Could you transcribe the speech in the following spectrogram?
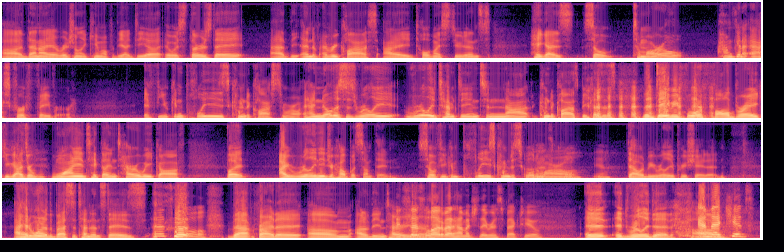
uh, then I originally came up with the idea. It was Thursday at the end of every class. I told my students, hey guys, so tomorrow I'm going to ask for a favor if you can please come to class tomorrow. And I know this is really, really tempting to not come to class because it's the day before fall break. You guys are wanting to take the entire week off, but I really need your help with something. So if you can please come to school Oh, tomorrow, cool. Yeah. that would be really appreciated. I had one of the best attendance days That's cool. that Friday um, out of the entire year. It year. says a lot about how much they respect you. It it really did. and Um, that kids,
